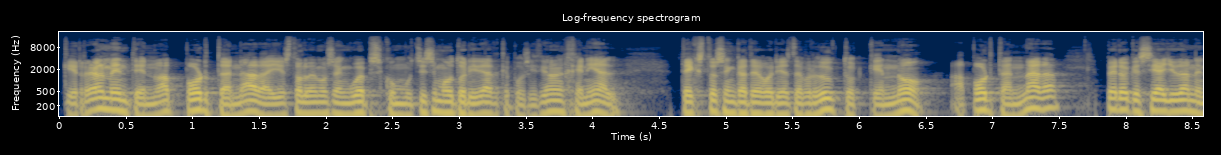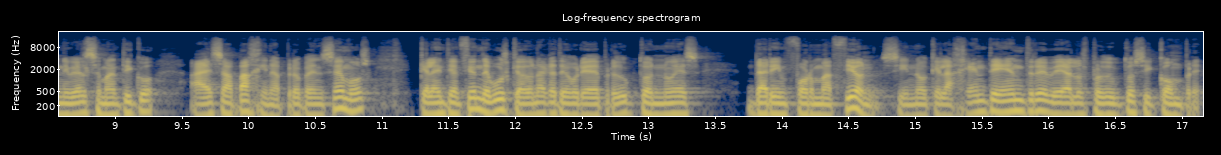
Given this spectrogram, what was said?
que realmente no aporta nada, y esto lo vemos en webs con muchísima autoridad, que posicionan genial, textos en categorías de producto que no aportan nada, pero que sí ayudan a nivel semántico a esa página. Pero pensemos que la intención de búsqueda de una categoría de producto no es dar información, sino que la gente entre, vea los productos y compre.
